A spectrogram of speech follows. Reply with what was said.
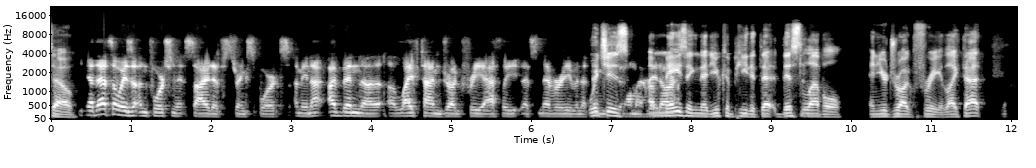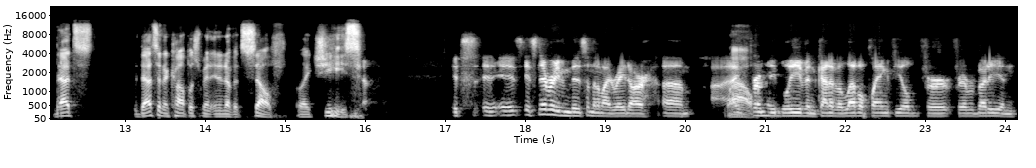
So Yeah, that's always an unfortunate side of strength sports. I mean, I, I've been a, a lifetime drug-free athlete. That's never even a thing which is on my radar. amazing that you compete at that this level and you're drug free like that that's that's an accomplishment in and of itself like geez It's it's it's never even been something on my radar. Um, Wow. I firmly believe in kind of a level playing field for for everybody, and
